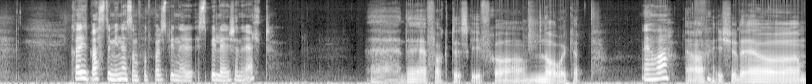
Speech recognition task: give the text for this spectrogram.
Hva er ditt beste minne som fotballspiller generelt? Eh, det er faktisk ifra Norway Cup. Jaha. Ja, ikke det å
